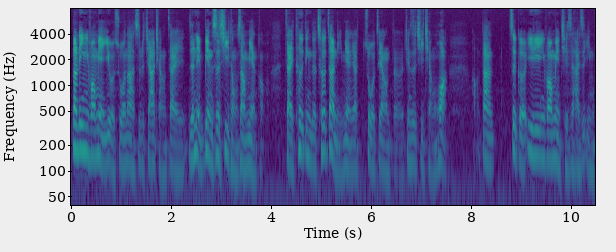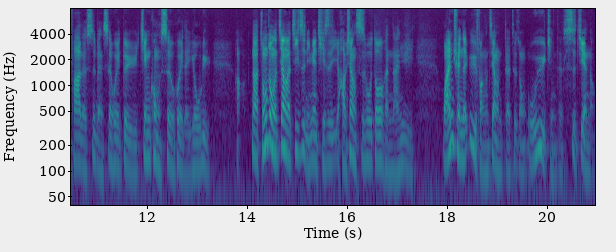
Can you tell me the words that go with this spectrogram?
那另一方面也有说，那是不是加强在人脸辨识系统上面，哈，在特定的车站里面要做这样的监视器强化？好，但这个另一方面其实还是引发了日本社会对于监控社会的忧虑。好，那种种的这样的机制里面，其实好像似乎都很难以。完全的预防这样的这种无预警的事件哦，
